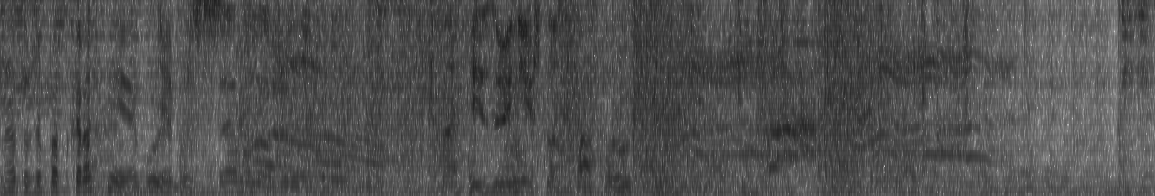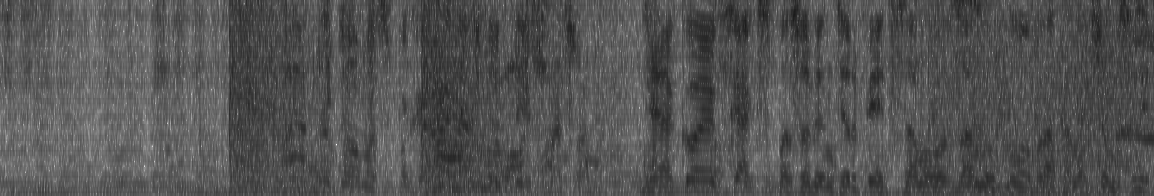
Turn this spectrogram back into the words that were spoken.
Но это уже поскоростнее будет. Я бы сам уложил этого. Извини, что спас твою шкуру. Томас, покажи нам, что ты способен. Я кое-как способен терпеть самого занудного брата на всем свете.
